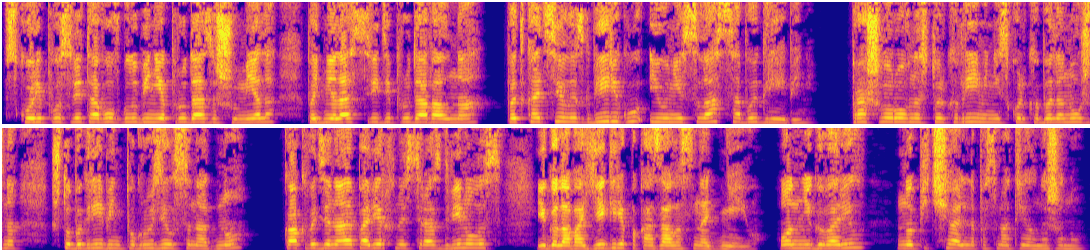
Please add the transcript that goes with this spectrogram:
Вскоре после того в глубине пруда зашумела, поднялась среди пруда волна, подкатилась к берегу и унесла с собой гребень. Прошло ровно столько времени, сколько было нужно, чтобы гребень погрузился на дно, как водяная поверхность раздвинулась, и голова егеря показалась над нею. Он не говорил, но печально посмотрел на жену.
